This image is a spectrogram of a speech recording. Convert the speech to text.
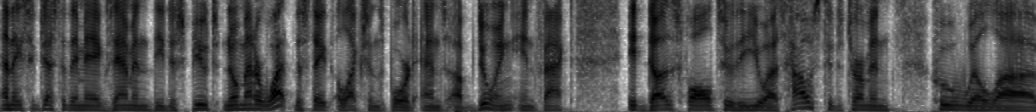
and they suggested they may examine the dispute no matter what the state elections board ends up doing. In fact, it does fall to the U.S. House to determine who will uh,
